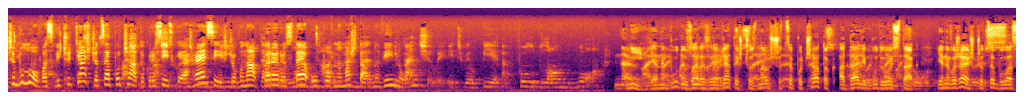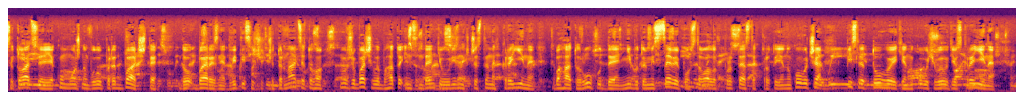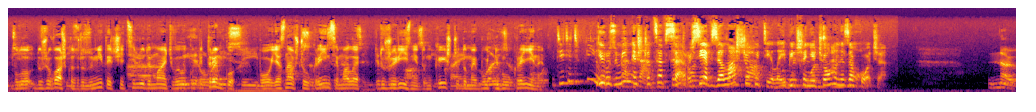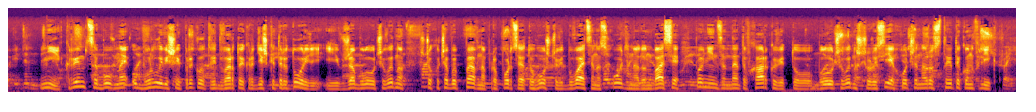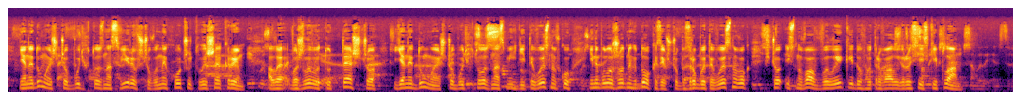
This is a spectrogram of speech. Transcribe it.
Чи було у вас відчуття, що це початок російської агресії, що вона переросте у повномасштабну війну? Ні, я не буду зараз заявляти, що знав, що це початок, а далі буде ось так. Я не вважаю, що це була ситуація, яку можна було передбачити. До березня 2014-го Ми вже бачили багато інцидентів у різних частинах країни, багато руху, де нібито місцеві повставали в протестах проти Януковича після того, як Янукович вилетів з країни. Було дуже важко зрозуміти, чи ці люди мають велику підтримку, бо я знав, що українці мали дуже різні думки щодо майбутнього України. І розуміння, що це все Росія взяла, що хотіла, і більше нічого не захоче. Ні, Крим це був найобурливіший приклад відвертої крадіжки території, і вже було очевидно, що хоча б певна пропорція того, що відбувається на сході, на Донбасі, певні інциденти в Харкові, то було очевидно, що Росія хоче наростити конфлікт. Я не думаю, що будь-хто з нас вірив, що вони хочуть лише Крим. Але важливо тут те, що я не думаю, що будь-хто з нас міг дійти висновку, і не було жодних доказів, щоб зробити висновок, що існував великий довготривалий російський план.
